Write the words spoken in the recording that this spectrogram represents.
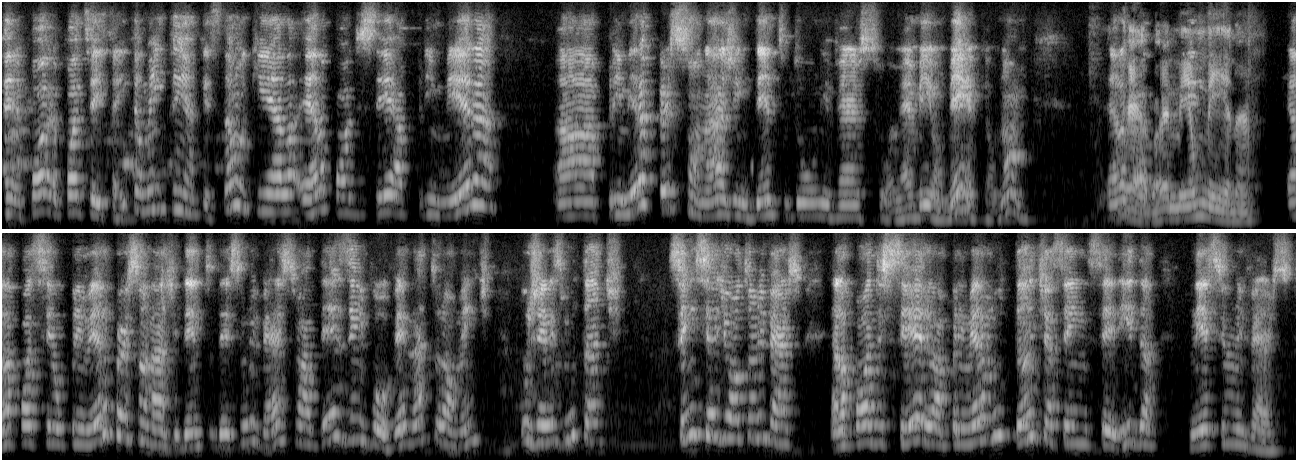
é, pode, pode ser isso aí. Também tem a questão que ela, ela pode ser a primeira a primeira personagem dentro do universo é meio meia que é o nome. Ela é, pode, agora é meio meia, né? Ela pode ser o primeiro personagem dentro desse universo a desenvolver naturalmente o genes mutante, sem ser de outro universo. Ela pode ser a primeira mutante a ser inserida nesse universo.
